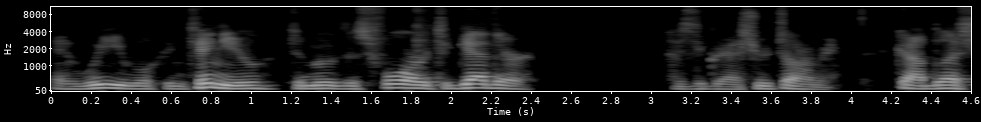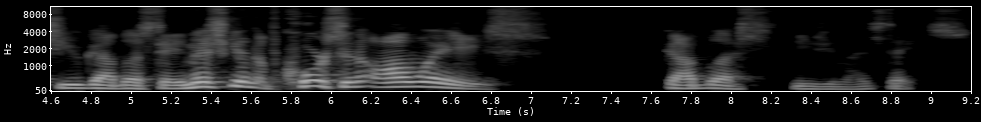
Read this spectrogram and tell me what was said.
And we will continue to move this forward together as the Grassroots Army. God bless you. God bless the state of Michigan. Of course, and always, God bless these United States.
